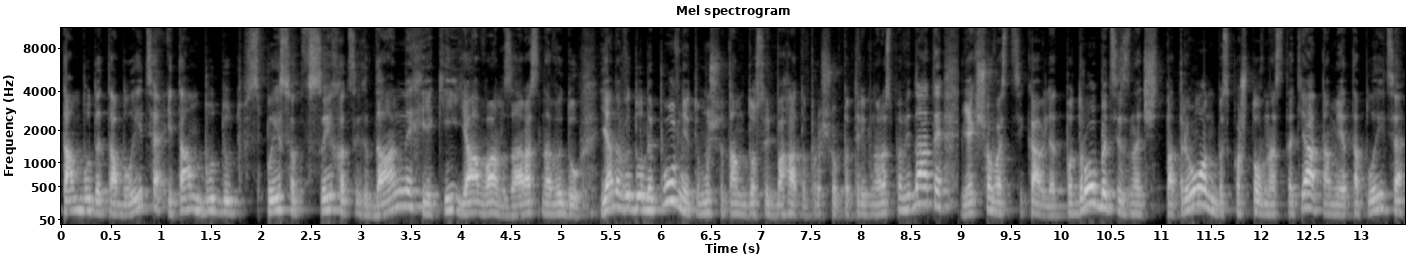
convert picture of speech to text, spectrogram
там буде таблиця, і там будуть список всіх оцих даних, які я вам зараз наведу. Я наведу не повні, тому що там досить багато про що потрібно розповідати. Якщо вас цікавлять подробиці, значить Patreon, безкоштовна стаття, там є таблиця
